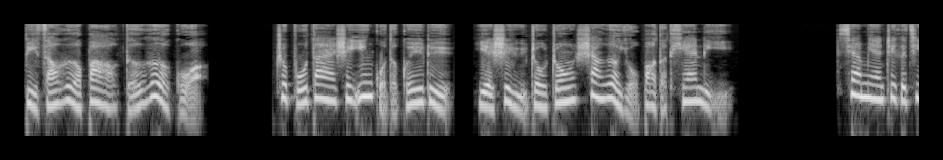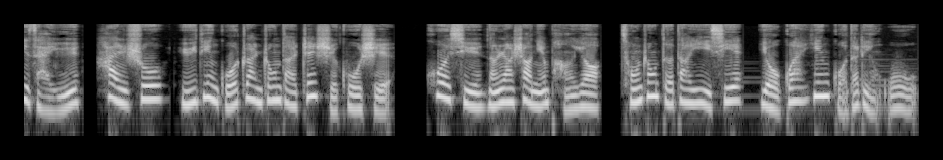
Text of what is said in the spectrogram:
必遭恶报得恶果。这不但是因果的规律，也是宇宙中善恶有报的天理。下面这个记载于《汉书·余定国传》中的真实故事，或许能让少年朋友从中得到一些有关因果的领悟。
